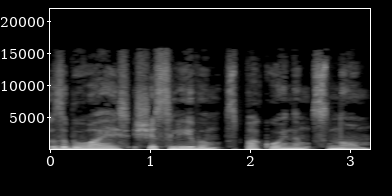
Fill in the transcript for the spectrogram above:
забываясь счастливым, спокойным сном.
